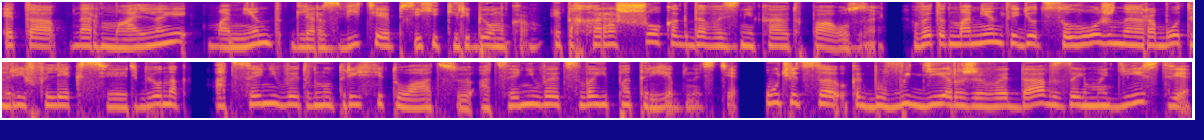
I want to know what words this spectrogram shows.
это нормальный момент для развития психики ребенка. Это хорошо, когда возникают паузы. В этот момент идет сложная работа рефлексии. Ребенок оценивает внутри ситуацию, оценивает свои потребности, учится как бы выдерживать да, взаимодействие,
